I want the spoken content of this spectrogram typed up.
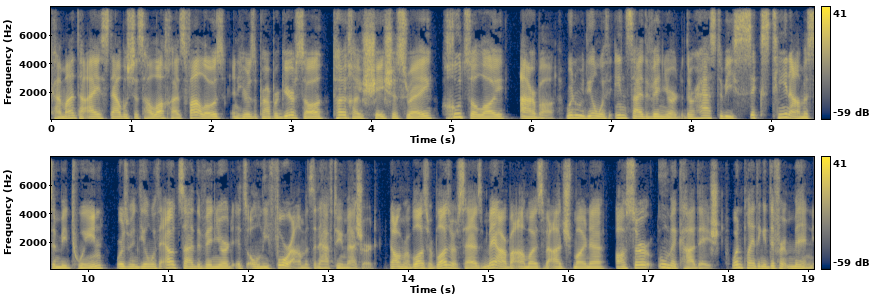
Kamanta, I established this halacha as follows, and here's the proper girsa, Toichai Sheshesrei, Chutzaloi, Arba. When we're dealing with inside the vineyard, there has to be 16 amas in between, whereas when dealing with outside the vineyard, it's only four amas that have to be measured. Now, Amr Blazer Blazer says, Me arba amas ve'ad shmoina aser umekadesh. When planting a different min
